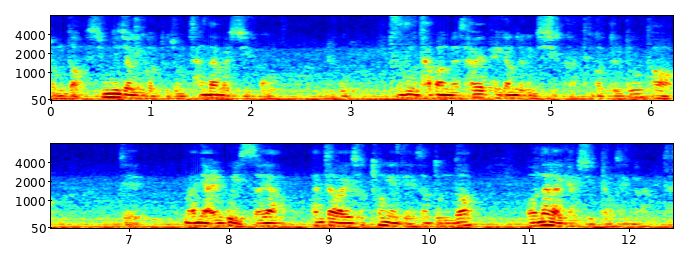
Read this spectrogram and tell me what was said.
좀 더 심리적인 것도 좀 상담할 수 있고 그리고 두루 다방면 사회 배경적인 지식 같은 것들도 더 이제 많이 알고 있어야 환자와의 소통에 대해서 좀 더 원활하게 할 수 있다고 생각합니다.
